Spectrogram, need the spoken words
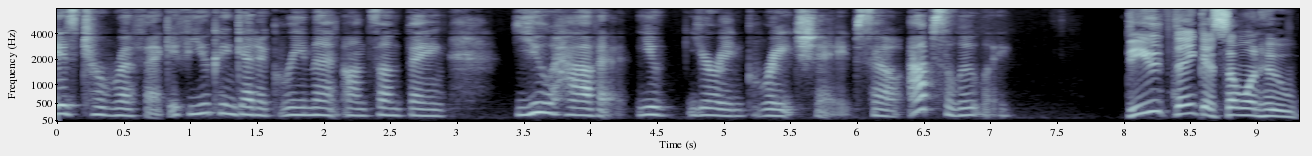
is terrific. If you can get agreement on something, you have it. You you're in great shape. So absolutely. Do you think, as someone who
